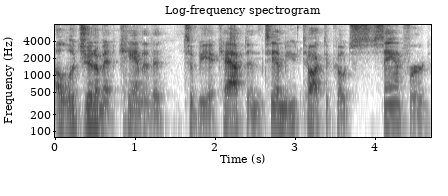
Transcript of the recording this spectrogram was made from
a legitimate candidate to be a captain. Tim, you talked to Coach Sanford,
